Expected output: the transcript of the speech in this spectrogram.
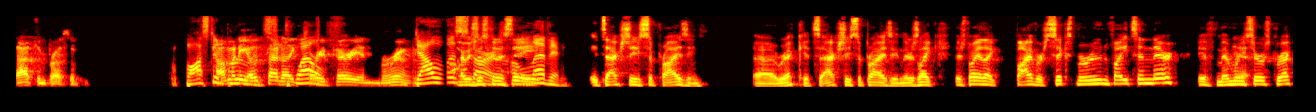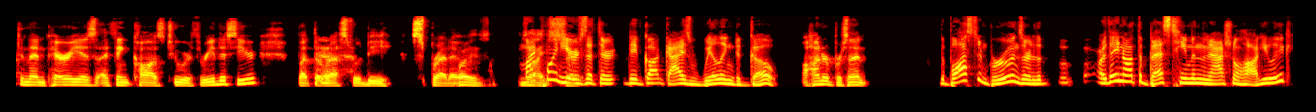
That's impressive. Boston How many Bruins, outside like 12. Corey Perry and Maroon? Dallas I was just gonna say- 11. it's actually surprising, uh, Rick. It's actually surprising. There's like there's probably like five or six maroon fights in there, if memory Yeah. serves correct. And then Perry is, I think, caused two or three this year, but the Yeah. rest would be spread out. is- My like, point so- here is that they're they've got guys willing to go. hundred percent. The Boston Bruins are the are they not the best team in the National Hockey League?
